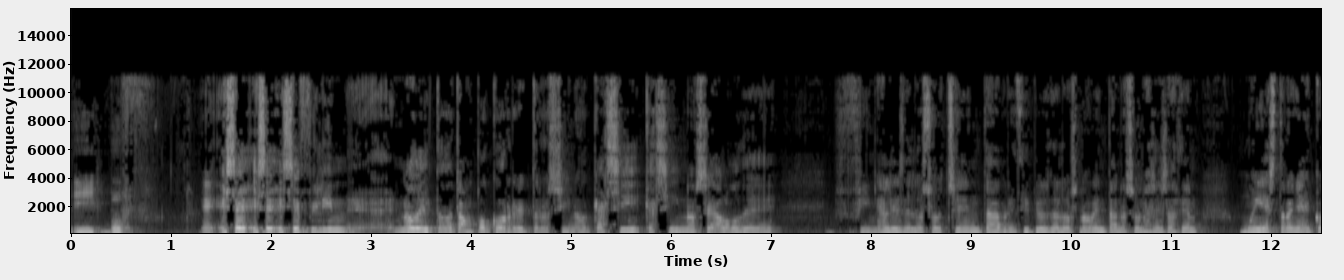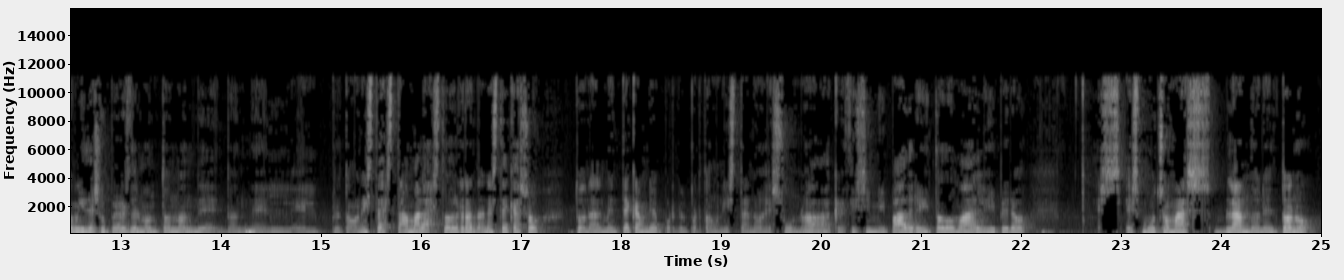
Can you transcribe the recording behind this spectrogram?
y buf, Eh, ese, ese, ese feeling, eh, no del todo tampoco retro, sino casi, casi, no sé, algo de finales de los 80, principios de los 90, no sé, una sensación muy extraña de cómic de superhéroes del montón donde, donde el, el protagonista está malas todo el rato. En este caso, tonalmente cambia porque el protagonista no es un, ah, crecí sin mi padre y todo mal, y, pero es, es mucho más blando en el tono,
